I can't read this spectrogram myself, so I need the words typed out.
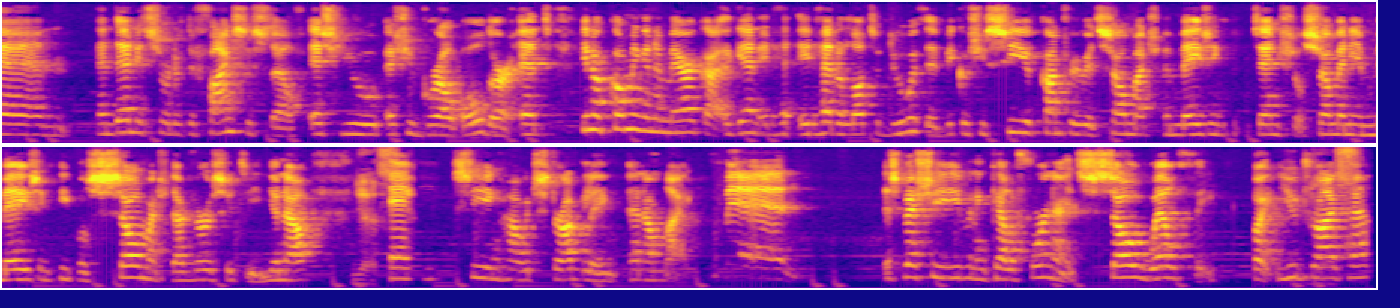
and and then it sort of defines itself as you as you grow older. And you know coming in america again it, ha- it had a lot to do with it because you see a country with so much amazing potential so many amazing people so much diversity you know? Yes. and seeing how it's struggling. And i'm like man especially even in california it's so wealthy but you drive half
